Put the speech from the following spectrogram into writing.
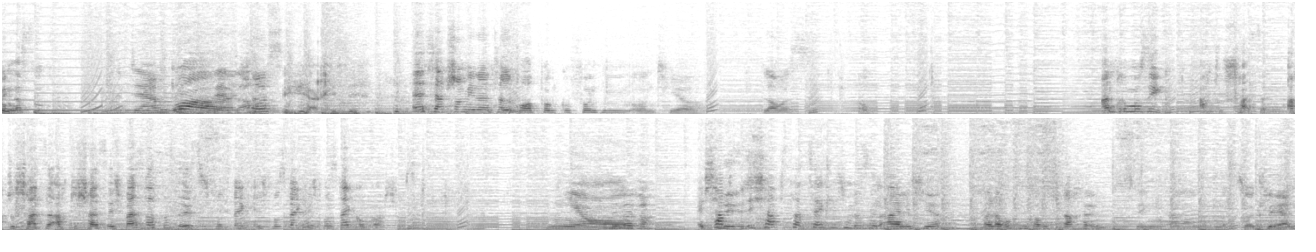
Mindestens. Der Arm Wow, jetzt ich hab- aus. Ja, richtig. Ich habe schon wieder einen Teleportpunkt gefunden und hier blaues. Oh. Andere Musik. Ach du Scheiße. Ach du Scheiße. Ach du Scheiße. Ich weiß, was das ist. Ich muss weg. Ich muss weg. Ich muss weg. Oh Gott. Ich muss weg. Miau. Ich hab's, ich hab's tatsächlich ein bisschen eilig hier, weil da unten kommen Stacheln. Deswegen, ähm, um das zu erklären.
